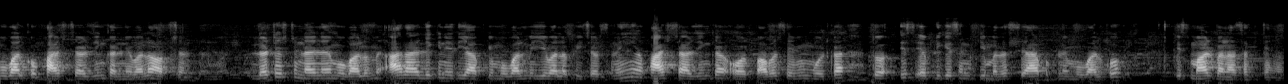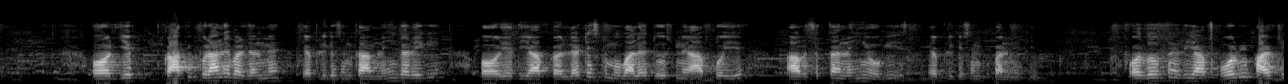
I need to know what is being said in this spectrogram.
मोबाइल को फास्ट चार्जिंग करने वाला ऑप्शन लेटेस्ट नए नए मोबाइलों में आ रहा है, लेकिन यदि आपके मोबाइल में ये वाला फीचर्स नहीं है फास्ट चार्जिंग का और पावर सेविंग मोड का तो इस एप्लीकेशन की मदद से आप अपने मोबाइल को स्मार्ट बना सकते हैं। और ये काफ़ी पुराने वर्जन में एप्लीकेशन काम नहीं करेगी, और यदि आपका लेटेस्ट मोबाइल है तो उसमें आपको ये आवश्यकता नहीं होगी इस एप्लीकेशन को करने की। और दोस्तों, यदि आप और भी फास्ट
